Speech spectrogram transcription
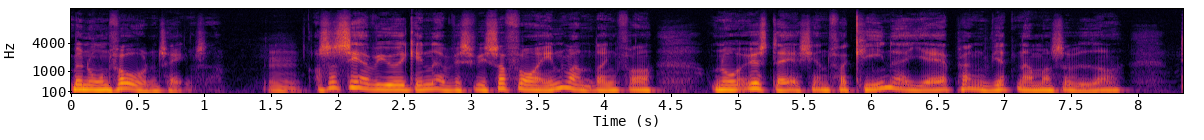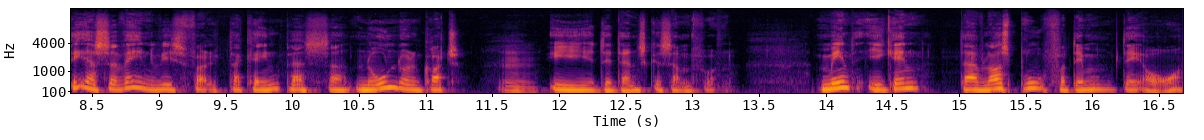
Med nogle få undtagelser. Mm. Og så ser vi jo igen, at hvis vi så får indvandring fra Nordøstasien, fra Kina, Japan, Vietnam osv., det er så vanligvis folk, der kan indpasse sig nogenlunde godt Mm. i det danske samfund. Men igen, der er vel også brug for dem derovre.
